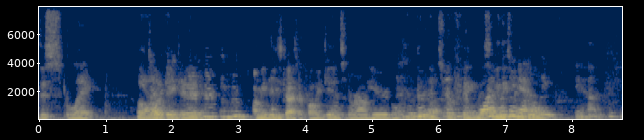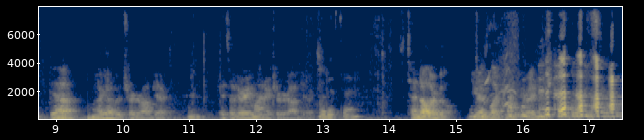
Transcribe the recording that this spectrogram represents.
display of Yeah. what they did. Mm-hmm. I mean, these guys are probably dancing around here, going, "Look at us, we're famous. Why Look at these people." leave? Yeah. Yeah, I have a trigger object. It's a very minor trigger object. What is it? It's a ten dollar bill. You guys like money, right?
